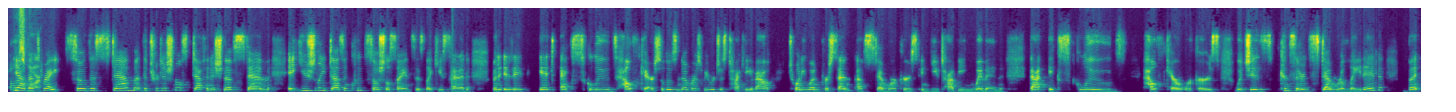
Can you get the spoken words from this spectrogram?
Tell yeah, that's right. So the STEM, the traditional definition of STEM, it usually does include social sciences, like you said, but it it, it excludes healthcare. So those numbers we were just talking about 21% of STEM workers in Utah being women, that excludes healthcare workers, which is considered STEM related, but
